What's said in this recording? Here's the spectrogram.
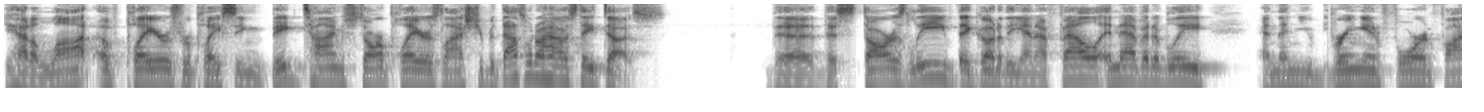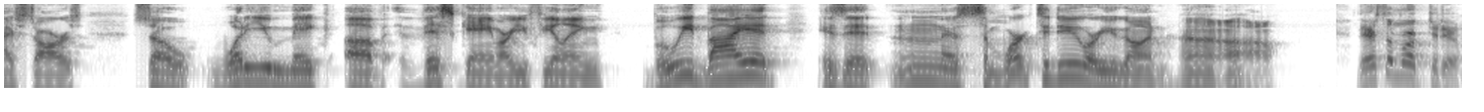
you had a lot of players replacing big time star players last year, but that's what Ohio State does. The the stars leave, they go to the NFL inevitably, and then you bring in four and five stars. So, what do you make of this game? Are you feeling buoyed by it? Is it mm, there's some work to do, or are you going, uh oh? There's some work to do.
